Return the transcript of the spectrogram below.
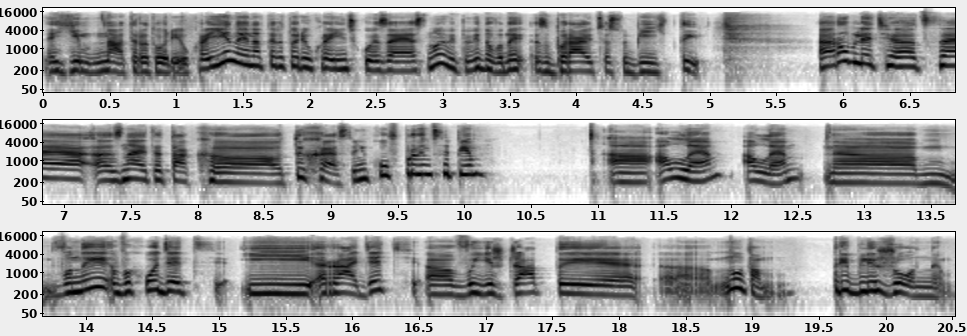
їм на території України і на території української ЗАЕС. Ну і відповідно вони збираються собі йти. Е, Роблять е, це, е, знаєте, так тихесенько, в принципі. Але але вони виходять і радять виїжджати ну там приближеним.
